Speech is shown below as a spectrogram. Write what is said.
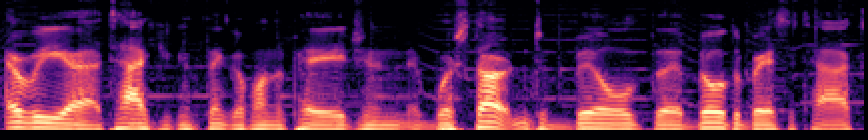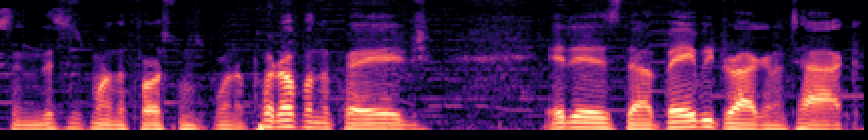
every uh, attack you can think of on the page, and we're starting to build the builder base attacks. And this is one of the first ones we're going to put up on the page. It is the Baby Dragon attack.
